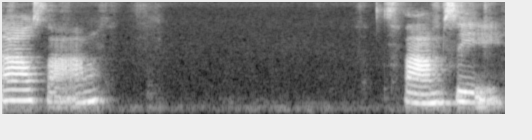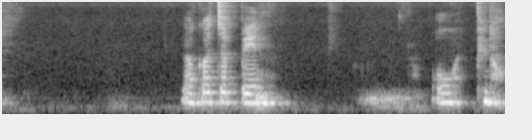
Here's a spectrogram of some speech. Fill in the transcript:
9 3 3 4 แล้วก็จะเป็น โอ้พี่น้อง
